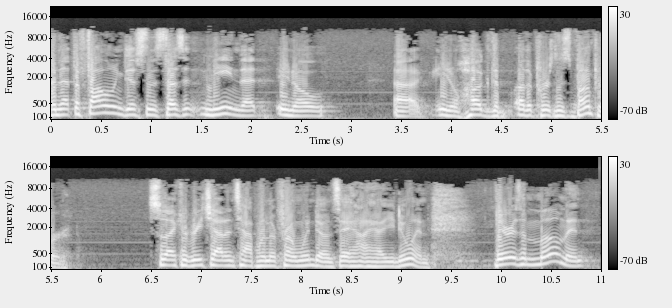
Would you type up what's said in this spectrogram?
and that the following distance doesn't mean that you know uh, you know hug the other person's bumper, so I could reach out and tap on their front window and say hi, how you doing? There is a moment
